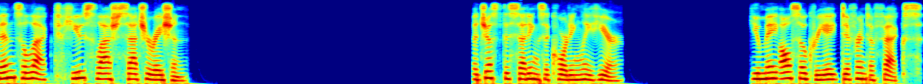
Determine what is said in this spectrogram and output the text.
Then select Hue slash Saturation. Adjust the settings accordingly here. You may also create different effects.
